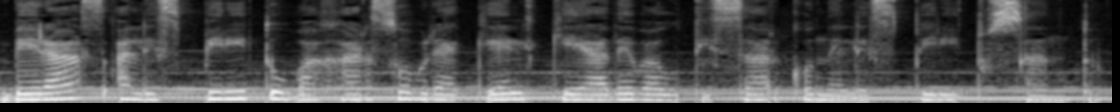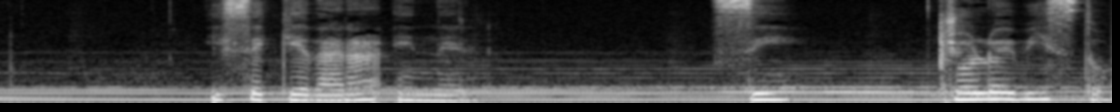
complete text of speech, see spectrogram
verás al Espíritu bajar sobre aquel que ha de bautizar con el Espíritu Santo, y se quedará en él. Sí, yo lo he visto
